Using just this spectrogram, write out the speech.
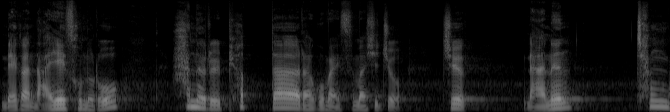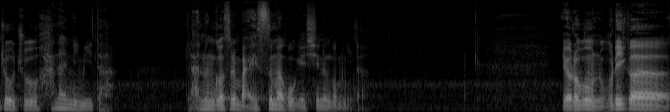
내가 나의 손으로 하늘을 폈다라고 말씀하시죠. 즉 나는 창조주 하나님이다. 라는 것을 말씀하고 계시는 겁니다. 여러분, 우리가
